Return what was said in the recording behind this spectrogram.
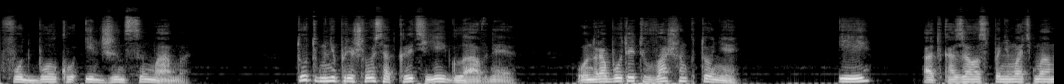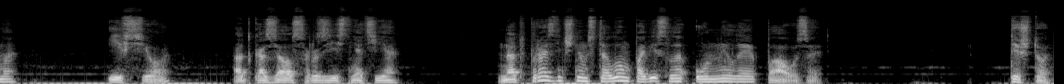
футболку и джинсы мама. Тут мне пришлось открыть ей главное. Он работает в Вашингтоне. И? Отказалась понимать мама. И все? Отказалась разъяснять я. Над праздничным столом повисла унылая пауза. «Ты что,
